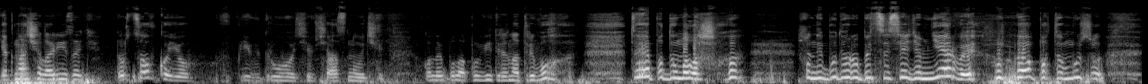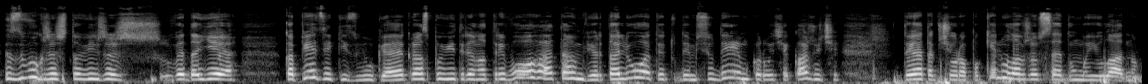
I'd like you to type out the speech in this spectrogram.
як почала різати торцовкою пів другого чи в час ночі, коли була повітряна тривога, то я подумала, що, що не буду робити сусідям нерви, тому що звук же то він же ж видає капець які звуки, а якраз повітряна тривога, там вертольоти, туди-сюди, коротше кажучи, то я так вчора покинула вже все, думаю, ладно.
